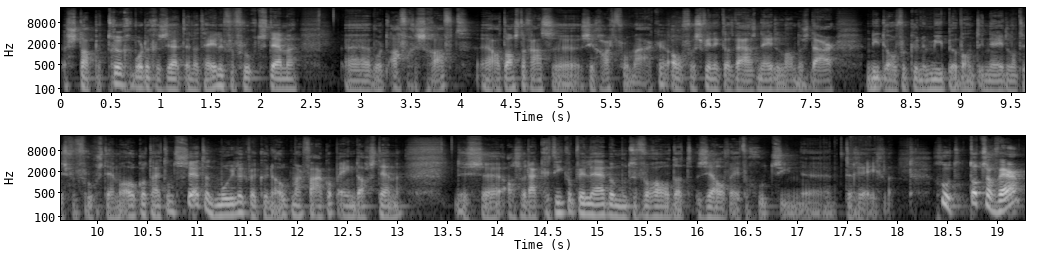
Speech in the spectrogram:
stappen terug worden gezet en dat hele vervroegd stemmen uh, wordt afgeschaft. Uh, althans, daar gaan ze zich hard voor maken. Overigens vind ik dat wij als Nederlanders daar niet over kunnen miepen. Want in Nederland is vervroegd stemmen ook altijd ontzettend moeilijk. We kunnen ook maar vaak op één dag stemmen. Dus uh, als we daar kritiek op willen hebben, moeten we vooral dat zelf even goed zien te regelen. Goed, tot zover.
